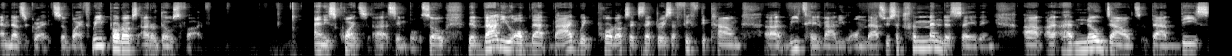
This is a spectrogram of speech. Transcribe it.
And that's great. So buy three products out of those five. And it's quite uh, simple. So the value of that bag with products, etc., is a 50 pound uh, retail value on that. So it's a tremendous saving. Uh, I, I have no doubt that these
